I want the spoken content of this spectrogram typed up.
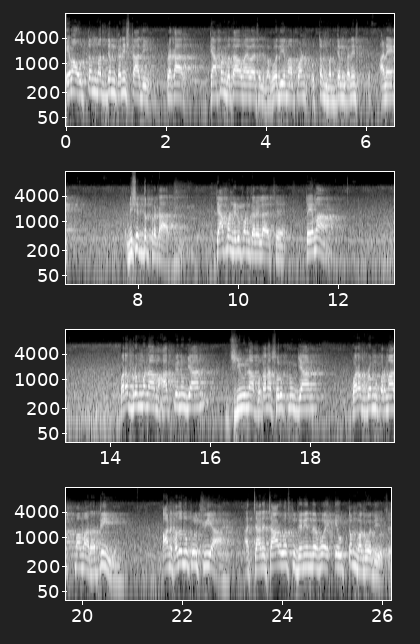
એમાં ઉત્તમ મધ્યમ કનિષ્ઠ આદિ પ્રકાર ત્યાં પણ બતાવવામાં આવ્યા છે. એટલે ભગવદીયમાં પણ ઉત્તમ મધ્યમ કનિષ્ઠ અને નિષિદ્ધ પ્રકાર ત્યાં પણ નિરૂપણ કરેલા છે. તો એમાં પરબ્રહ્મના મહાત્મ્યનું જ્ઞાન, જીવના પોતાના સ્વરૂપનું જ્ઞાન, પરબ્રહ્મ પરમાત્મામાં રતિ અને તદનુકૂળ ક્રિયા આ ચારે ચાર વસ્તુ જેની અંદર હોય એ ઉત્તમ ભગવદીય છે.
